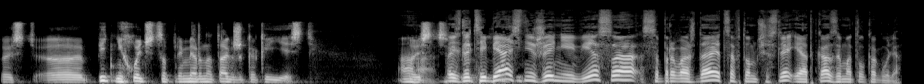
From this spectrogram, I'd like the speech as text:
То есть, а, пить не хочется примерно так же, как и есть. Ага. То, есть... То есть для тебя снижение веса сопровождается в том числе и отказом от алкоголя?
